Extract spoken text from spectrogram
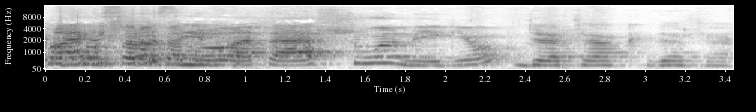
Ha egy kis a társul, még jobb. Gyertyák, gyertyák.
